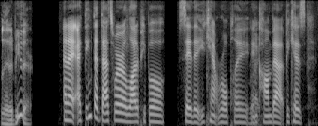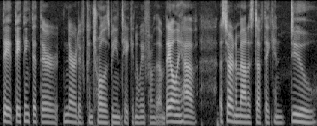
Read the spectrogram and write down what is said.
let it be there. And I, I think that that's where a lot of people say that you can't role play in combat because they, they think that their narrative control is being taken away from them. They only have a certain amount of stuff they can do.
